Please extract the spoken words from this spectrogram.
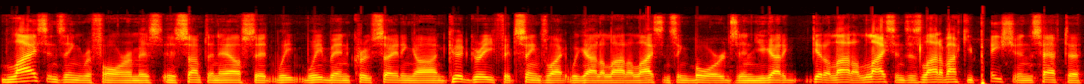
licensing reform is, is something else that we we've been crusading on. Good grief, it seems like we got a lot of licensing boards, and you got to get a lot of licenses. A lot of occupations have to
